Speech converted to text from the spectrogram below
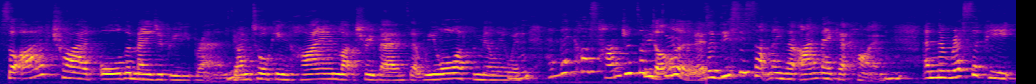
So I've tried all the major beauty brands. I'm talking high-end luxury brands that we all are familiar with, mm-hmm. and they cost hundreds of They do. dollars. So this is something that I make at home, mm-hmm. and the recipe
